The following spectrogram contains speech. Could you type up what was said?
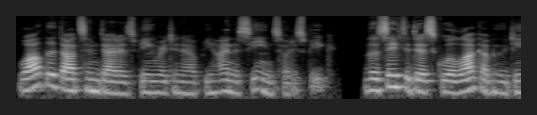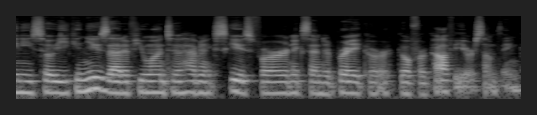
while the .sim data is being written out behind the scenes, so to speak. The save to disk will lock up Houdini so you can use that if you want to have an excuse for an extended break or go for coffee or something.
